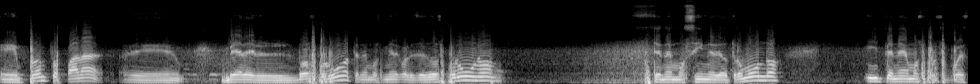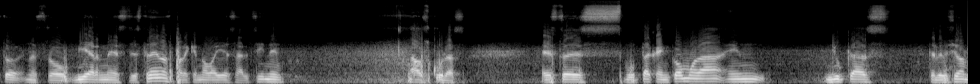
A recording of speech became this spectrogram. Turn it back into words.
eh, pronto para eh, ver el 2x1. Tenemos miércoles de 2x1. Tenemos cine de otro mundo. Y tenemos, por supuesto, nuestro viernes de estrenos para que no vayas al cine a oscuras. Esto es Butaca Incómoda en Yucas Televisión.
